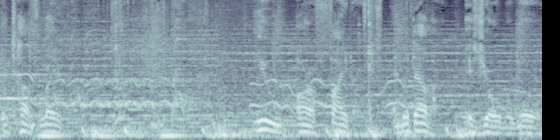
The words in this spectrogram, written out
the tough labor. You are a fighter, and Modelo is your reward.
